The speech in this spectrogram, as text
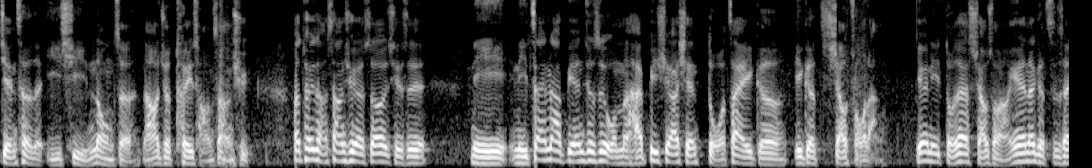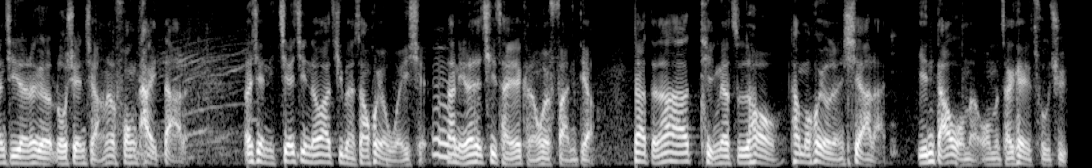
监测的仪器弄着，然后就推床上去。那推床上去的时候，其实你你在那边就是我们还必须要先躲在一个一个小走廊，因为你躲在小走廊，因为那个直升机的那个螺旋桨那个风太大了，而且你接近的话基本上会有危险，那你那些器材也可能会翻掉。那等到它停了之后，他们会有人下来引导我们，我们才可以出去。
